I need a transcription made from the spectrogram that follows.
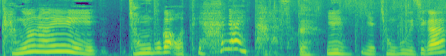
당연히 정부가 어떻게 하냐에 따라서 네. 예, 예, 정부 의지가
